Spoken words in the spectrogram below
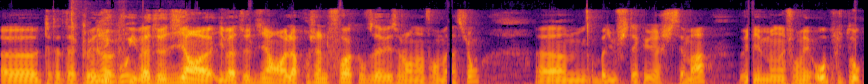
euh, Bah, du coup, il va te dire, il va te dire la prochaine fois que vous avez ce genre d'informations, euh, Bayushi Takayashi-sama, veuillez m'en informer au plus tôt.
